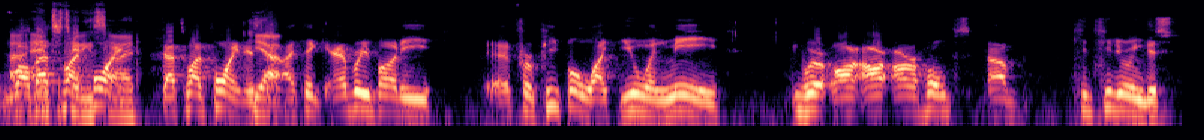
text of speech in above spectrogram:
well, that's my point. Side. That's my point. Is yeah. that I think everybody, uh, for people like you and me, we're our, our, our hopes of continuing this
